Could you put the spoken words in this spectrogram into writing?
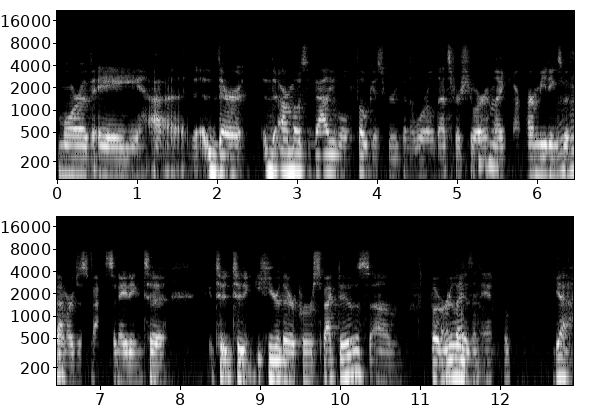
more of a uh, they're our most valuable focus group in the world. That's for sure. Mm-hmm. Like our, our meetings mm-hmm. with them are just fascinating to to to hear their perspectives. Um, but Aren't really, they? as an ampli- yeah.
